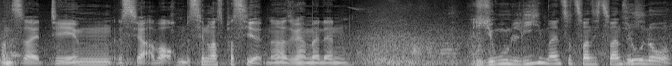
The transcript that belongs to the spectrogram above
Und seitdem ist ja aber auch ein bisschen was passiert. Ne? Also wir haben ja dann Juli, meinst du, 2020? Juno.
